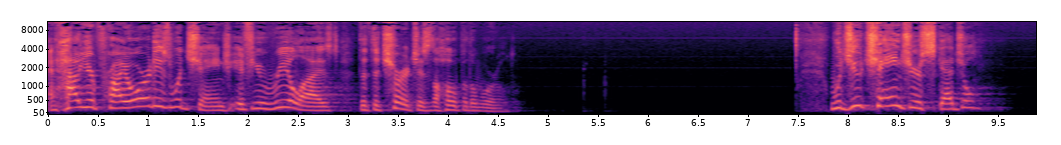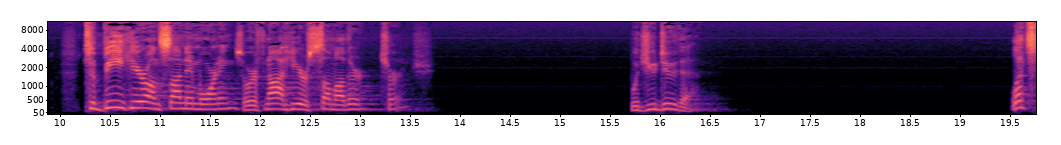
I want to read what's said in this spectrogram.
And how your priorities would change if you realized that the church is the hope of the world. Would you change your schedule to be here on Sunday mornings, or if not here, some other church? Would you do that? Let's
